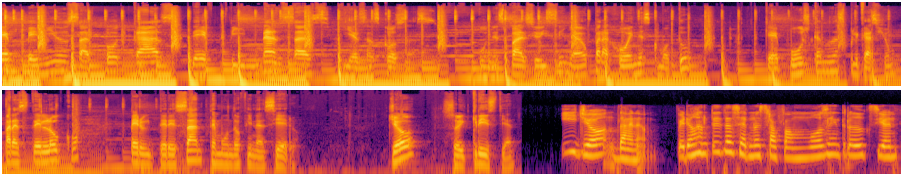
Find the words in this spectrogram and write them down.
Bienvenidos al podcast de finanzas y esas cosas. Un espacio diseñado para jóvenes como tú, que buscan una explicación para este loco pero interesante mundo financiero. Yo soy Cristian. Y yo, Dana. Pero antes de hacer nuestra famosa introducción,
